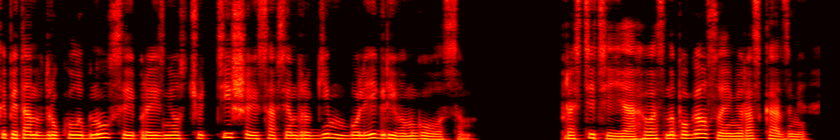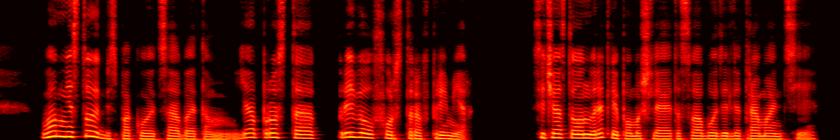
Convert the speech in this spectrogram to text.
Капитан вдруг улыбнулся и произнес чуть тише и совсем другим, более игривым голосом. «Простите, я вас напугал своими рассказами. Вам не стоит беспокоиться об этом. Я просто привел Форстера в пример. Сейчас-то он вряд ли помышляет о свободе для Трамантии.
